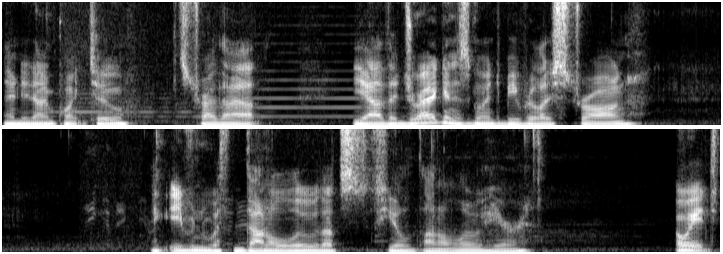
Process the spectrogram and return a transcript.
99.2. Let's try that. Yeah, the dragon is going to be really strong. Like, even with Dunaloo, let's heal Dunaloo here. Oh wait,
